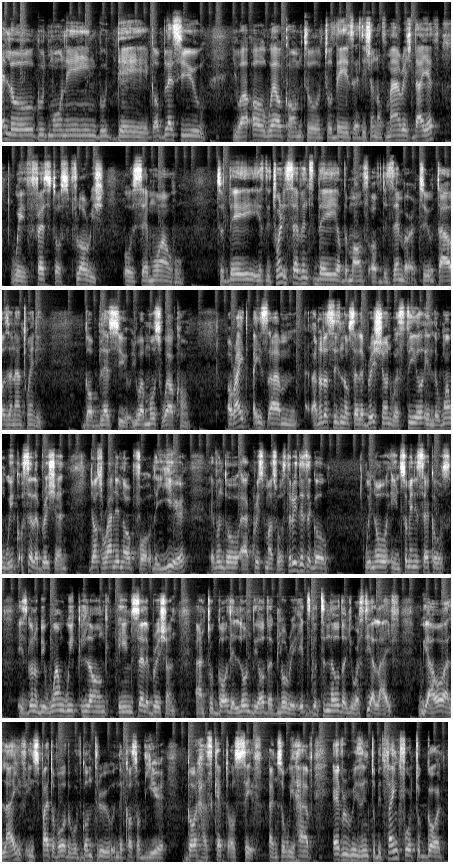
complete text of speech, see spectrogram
Hello, good morning, good day. God bless you. You are all welcome to today's edition of Marriage Diet with Festus Flourish Osemuahu. Today is the 27th day of the month of December 2020. God bless you. You are most welcome. All right, it's um, another season of celebration. We're still in the one week of celebration, just rounding up for the year. Even though uh, Christmas was three days ago, we know in so many circles it's going to be one week long in celebration, and to God alone be all the glory. It's good to know that you are still alive we are all alive in spite of all that we've gone through in the course of the year. God has kept us safe. And so we have every reason to be thankful to God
